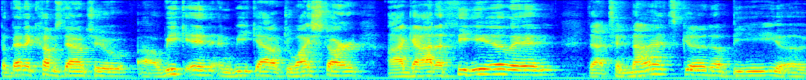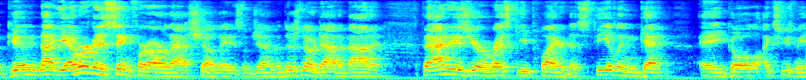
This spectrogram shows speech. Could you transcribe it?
But then it comes down to uh, week in and week out. Do I start? I got a feeling that tonight's gonna be a good night. Yeah, we're gonna sing for our last show, ladies and gentlemen. There's no doubt about it. That is your risky player. Does Thielen get a goal? Excuse me,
